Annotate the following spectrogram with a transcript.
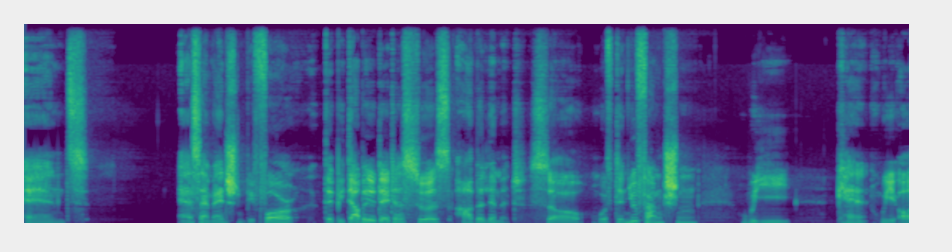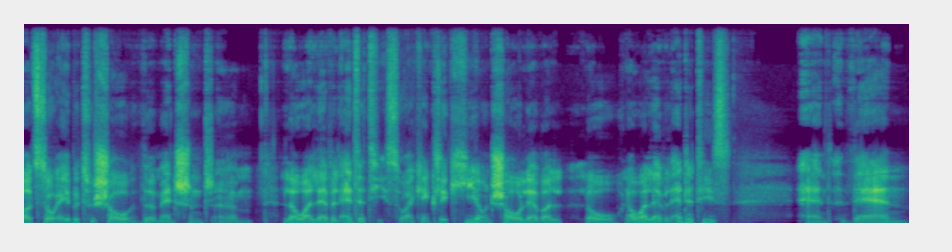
And as I mentioned before, the BW data source are the limit. So with the new function, we can we also able to show the mentioned um, lower level entities. So I can click here and show level low lower level entities, and then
